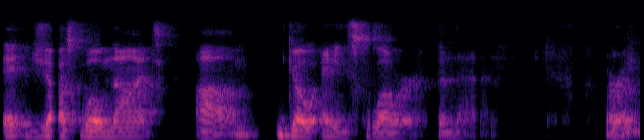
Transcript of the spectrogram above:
It just will not um, go any slower than that. All right.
